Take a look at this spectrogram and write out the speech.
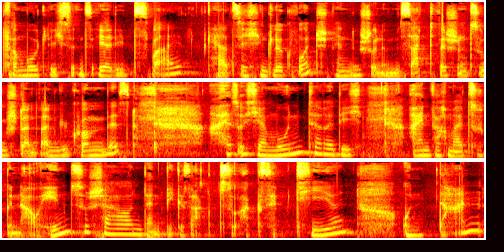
vermutlich sind es eher die zwei. Herzlichen Glückwunsch, wenn du schon im sattwischen Zustand angekommen bist. Also ich ermuntere dich, einfach mal zu genau hinzuschauen, dann wie gesagt zu akzeptieren und dann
